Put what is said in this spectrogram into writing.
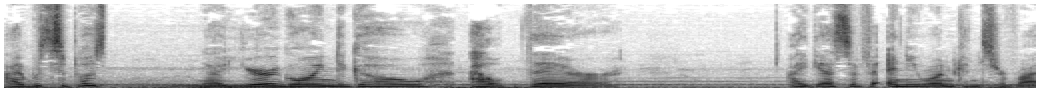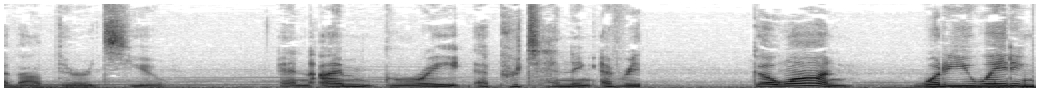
I was supposed Now you're going to go out there. I guess if anyone can survive out there, it's you. And I'm great at pretending every Go on. What are you waiting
